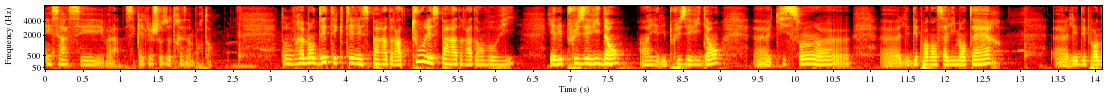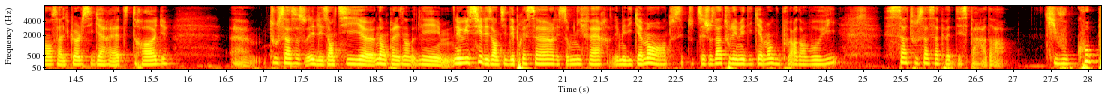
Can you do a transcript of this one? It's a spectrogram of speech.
Et ça, c'est voilà, quelque chose de très important. Donc vraiment détecter les sparadraps, tous les sparadraps dans vos vies. Il y a les plus évidents, hein, il y a les plus évidents euh, qui sont euh, euh, les dépendances alimentaires, les dépendances alcool, cigarettes, drogue, euh, tout ça, les anti, euh, non pas les, les, oui, si, les antidépresseurs, les somnifères, les médicaments, hein, toutes ces, choses-là, tous les médicaments que vous pouvez avoir dans vos vies, ça, tout ça, ça peut être des sparadraps qui vous coupent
